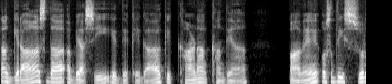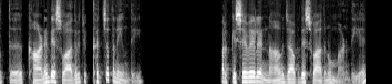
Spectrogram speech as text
ਤਾਂ ਗਿਰਾਸ ਦਾ ਅਭਿਆਸੀ ਇਹ ਦੇਖੇਗਾ ਕਿ ਖਾਣਾ ਖਾਂਦਿਆਂ ਭਾਵੇਂ ਉਸ ਦੀ ਸੁਰਤ ਖਾਣੇ ਦੇ ਸਵਾਦ ਵਿੱਚ ਖੱਚਤ ਨਹੀਂ ਹੁੰਦੀ ਪਰ ਕਿਸੇ ਵੇਲੇ ਨਾਮ ਜਾਪ ਦੇ ਸਵਾਦ ਨੂੰ ਮਾਣਦੀ ਹੈ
